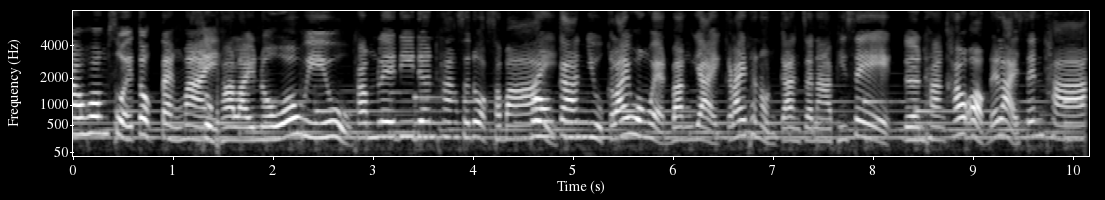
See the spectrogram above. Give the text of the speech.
ทาวน์โฮมสวยตกแต่งใหม่ สุภาลัยโนโววิวทำเลดีเดินทางสะดวกสบาย โครงการอยู่ใกล้วงแหวนบางใหญ่ใกล้ถนนกาญจนาพิเศษกเดินทางเข้าออกได้หลายเส้นทาง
